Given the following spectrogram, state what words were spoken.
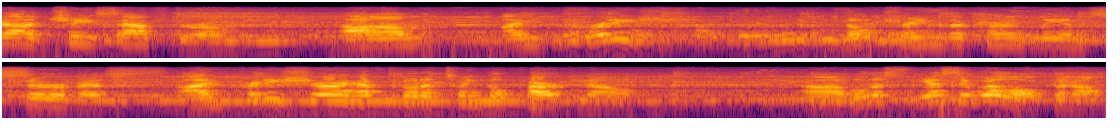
Gotta chase after him. Um, I'm pretty No trains are currently in service. I'm pretty sure I have to go to Twinkle Park now. Uh, well, this, yes, it will open up.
